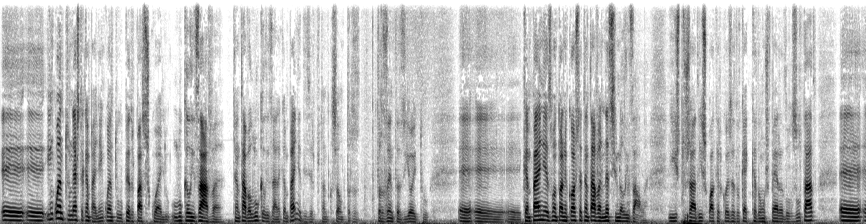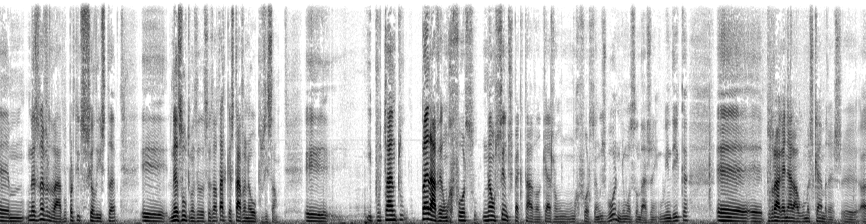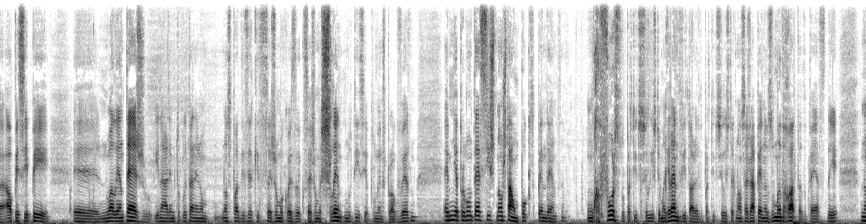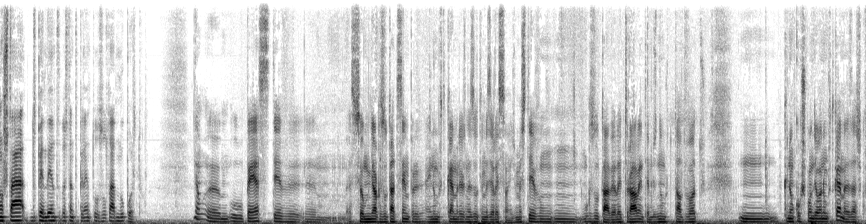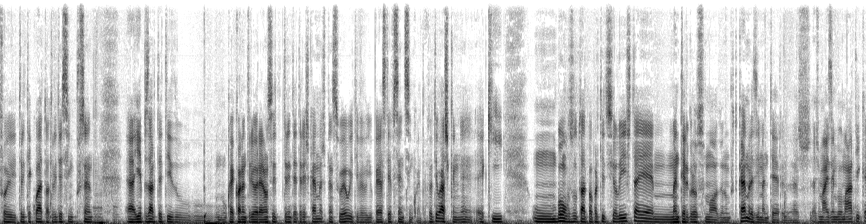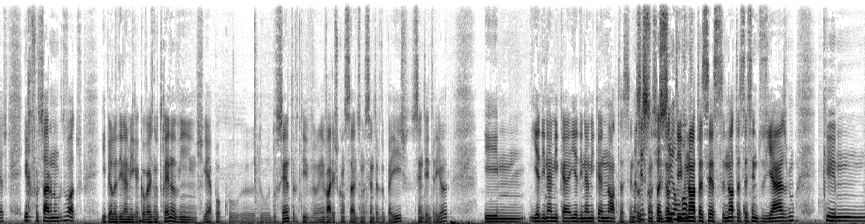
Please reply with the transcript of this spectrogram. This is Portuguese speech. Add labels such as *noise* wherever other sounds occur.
Eh, eh, enquanto nesta campanha, enquanto o Pedro Passos Coelho localizava, tentava localizar a campanha, dizer, portanto, que são 308 eh, campanhas, o António Costa tentava nacionalizá-la. E isto já diz qualquer coisa do que é que cada um espera do resultado. mas, na verdade, o Partido Socialista, nas últimas eleições autárquicas, estava na oposição. E, portanto, para haver um reforço, não sendo expectável que haja um reforço em Lisboa, nenhuma sondagem o indica, eh, eh, poderá ganhar algumas câmaras eh, ao PCP eh, no Alentejo e na área metropolitana, e não, não se pode dizer que isso seja uma coisa que seja uma excelente notícia, pelo menos para o Governo. A minha pergunta é se isto não está um pouco dependente um reforço do Partido Socialista, uma grande vitória do Partido Socialista, que não seja apenas uma derrota do PSD, não está dependente, bastante dependente do resultado no Porto. Não, um, o PS teve um, o seu melhor resultado sempre em número de câmaras nas últimas eleições, mas teve um, um, um resultado eleitoral em termos de número total de votos hum, que não correspondeu ao número de câmaras, acho que foi 34% ou 35%. Uh, ah, e apesar de ter tido no recorde anterior eram 133 câmaras, penso eu, e, tive, e o PS teve 150. Portanto, eu acho que né, aqui um bom resultado para o Partido Socialista é manter, grosso modo, o número de câmaras e manter as, as, mais emblemáticas e reforçar o número de votos. E pela dinâmica que eu vejo no terreno, eu vim, cheguei há pouco uh, do, do centro, estive em vários conselhos no centro do país, centro interior, e, e, a dinâmica e a dinâmica nota-se em Mas todos os conselhos onde um tive bom... nota-se esse, nota esse entusiasmo que,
